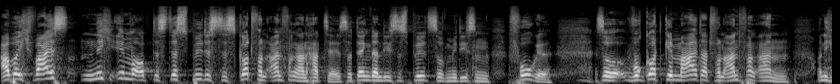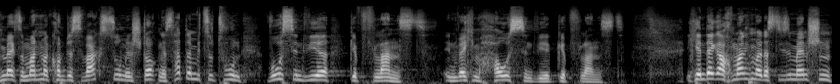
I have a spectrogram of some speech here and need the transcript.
Aber ich weiß nicht immer, ob das das Bild ist, das Gott von Anfang an hatte. So denkt an dieses Bild so mit diesem Vogel, so, wo Gott gemalt hat von Anfang an. Und ich merke so, manchmal kommt das Wachstum in Stocken. Es hat damit zu tun, wo sind wir gepflanzt? In welchem Haus sind wir gepflanzt? Ich entdecke auch manchmal, dass diese Menschen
